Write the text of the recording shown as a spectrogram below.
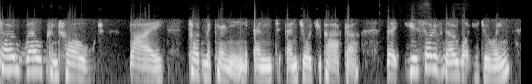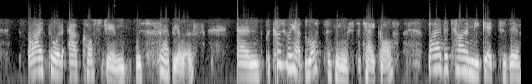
so well controlled by Todd McKenney and and Georgie Parker that you sort of know what you're doing. I thought our costume was fabulous. And because we had lots of things to take off, by the time you get to the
